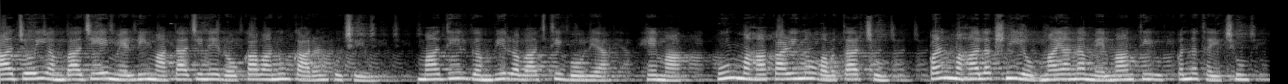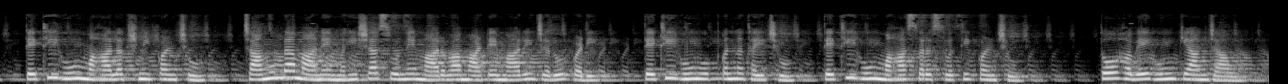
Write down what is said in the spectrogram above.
આ જોઈ અંબાજીએ મેલડી માતાજીને રોકાવાનું કારણ પૂછ્યું. માધીર ગંભીર અવાજથી બોલ્યા, હે માં, હું મહાકાળીનો અવતાર છું, પણ મહાલક્ષ્મી યોગમાયાના મેલમાંગથી ઉત્પન્ન થઈ છું. તેથી હું મહાલક્ષ્મી પણ છું. ચામુંડા માને મહિષાસુરને મારવા માટે મારી જરૂર પડી. તેથી હું ઉત્પન્ન થઈ છું. તેથી હું મહાસરસ્વતી પણ છું. તો હવે હું ક્યાં જાઉં?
